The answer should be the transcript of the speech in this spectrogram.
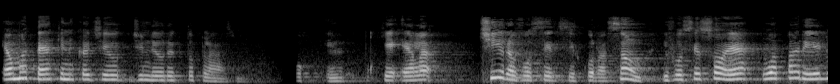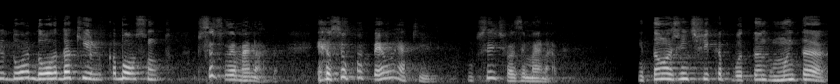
É uma técnica de, de neuroectoplasma, porque ela tira você de circulação e você só é o aparelho doador daquilo. Acabou o assunto. Não precisa fazer mais nada. É, o seu papel é aquele. Não precisa de fazer mais nada. Então a gente fica botando muita,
